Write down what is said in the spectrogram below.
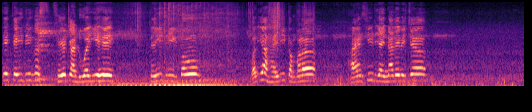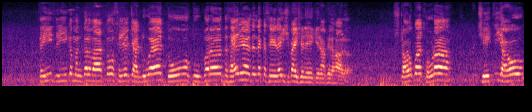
ਤੇ 23 ਤਰੀਕ ਤੋਂ ਸੇਲ ਚਾਲੂ ਹੈ ਜੀ ਇਹ। 23 ਤਰੀਕ ਤੋਂ ਵਧੀਆ ਹੈਵੀ ਕੰਬਲ ਫੈਂਸੀ ਡਿਜ਼ਾਈਨਾਂ ਦੇ ਵਿੱਚ 23 ਤਰੀਕ ਮੰਗਲਵਾਰ ਤੋਂ ਸੇਲ ਚਾਲੂ ਹੈ 2 ਅਕਤੂਬਰ ਦੁਸਹਿਰੇ ਵਾਲੇ ਦਿਨ ਤੱਕ ਸੇਲ ਹੈ ਸਪੈਸ਼ਲ ਇਹ ਕਿਨਾ ਫਿਲਹਾਲ। ਸਟਾਕ ਆ ਥੋੜਾ ਛੇਤੀ ਆਓ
